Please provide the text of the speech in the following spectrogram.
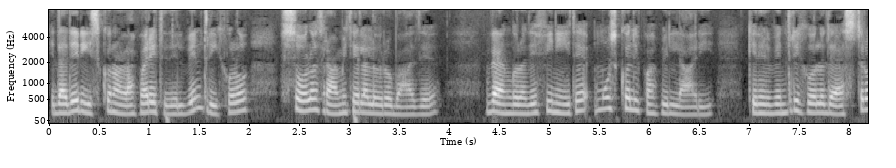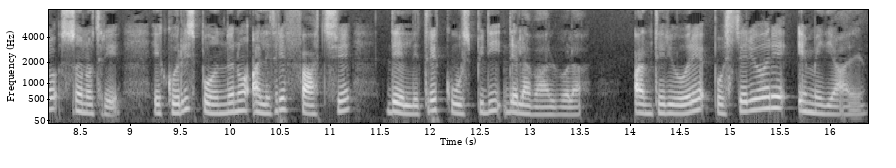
ed aderiscono alla parete del ventricolo solo tramite la loro base vengono definite muscoli papillari, che nel ventricolo destro sono tre e corrispondono alle tre facce delle tre cuspidi della valvola, anteriore, posteriore e mediale.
